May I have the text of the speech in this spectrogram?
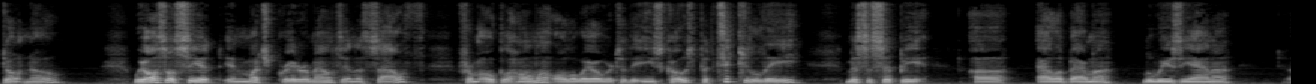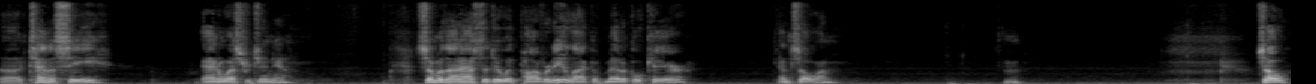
Don't know. We also see it in much greater amounts in the South, from Oklahoma all the way over to the East Coast, particularly Mississippi, uh, Alabama, Louisiana, uh, Tennessee, and West Virginia. Some of that has to do with poverty, lack of medical care, and so on. Hmm. So,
